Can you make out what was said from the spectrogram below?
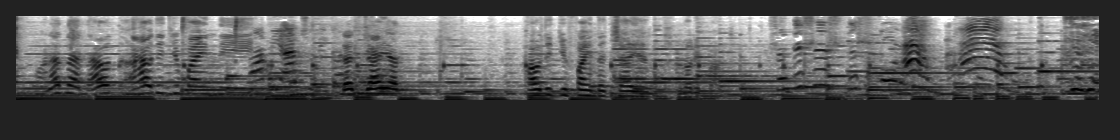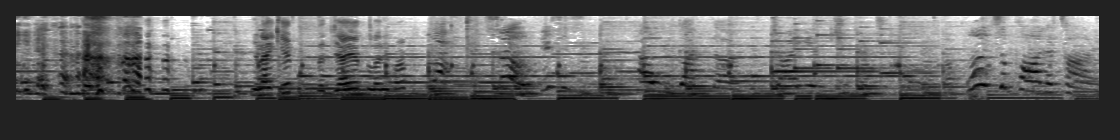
Oh, not that. How how did you find the Mommy actually got the giant? How did you find the giant lollipop? So this is the story. You like it? The giant lollipop? yes. So this is how we got the giant chupa chupa. Once upon a time.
